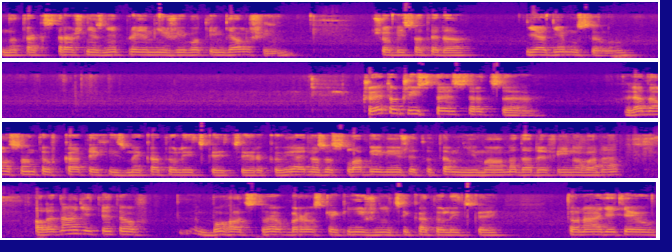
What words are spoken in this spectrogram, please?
no tak strašne znepríjemní život tým ďalším, čo by sa teda diať nemuselo. Čo je to čisté srdce? Hľadal som to v katechizme katolíckej cirkvi a jedna zo slabín je, že to tam nemáme zadefinované, ale nájdete to v bohatstve obrovskej knižnici katolíckej. To nájdete u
